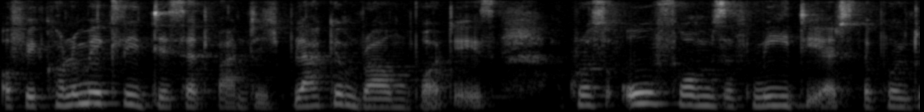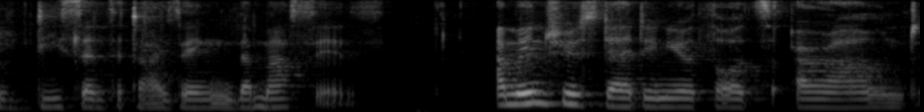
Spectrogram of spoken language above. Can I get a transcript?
of economically disadvantaged black and brown bodies across all forms of media to the point of desensitizing the masses. I'm interested in your thoughts around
